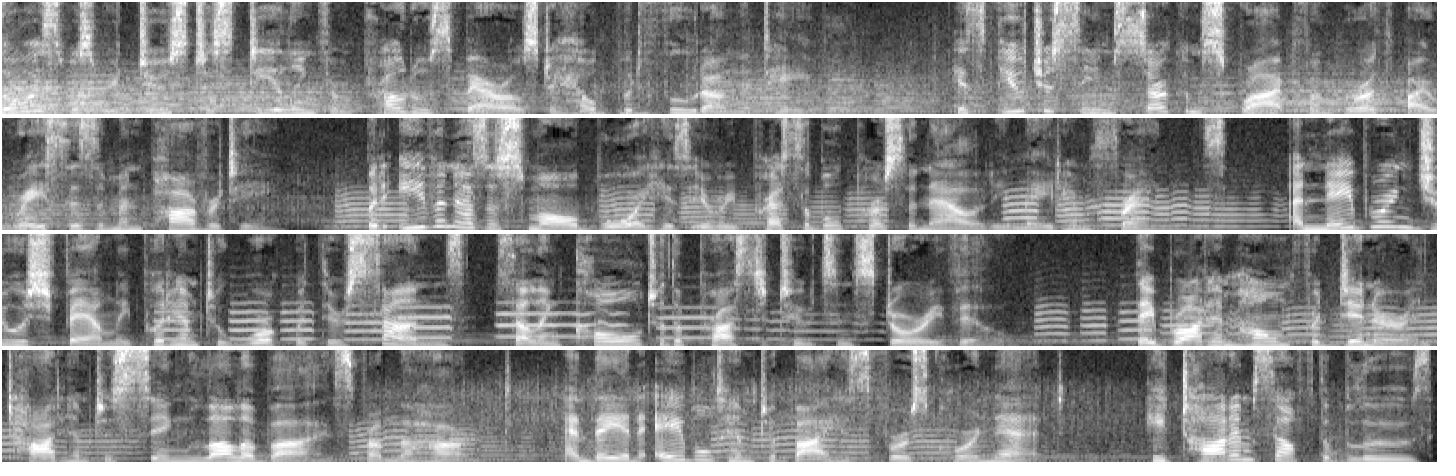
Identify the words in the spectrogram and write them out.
Louis was reduced to stealing from produce barrels to help put food on the table. His future seemed circumscribed from birth by racism and poverty. But even as a small boy, his irrepressible personality made him friends. A neighboring Jewish family put him to work with their sons, selling coal to the prostitutes in Storyville. They brought him home for dinner and taught him to sing lullabies from the heart. And they enabled him to buy his first cornet. He taught himself the blues,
